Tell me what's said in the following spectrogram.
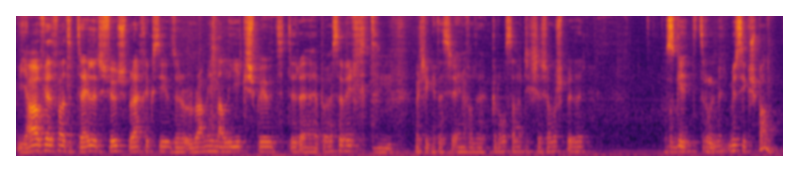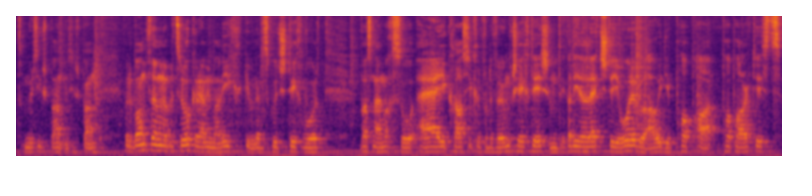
Ja, auf jeden Fall, der Trailer war vielversprechend gewesen der Rami Malik spielt der äh, Bösewicht. Mhm. Finden, das ist einer der grossartigsten Schauspieler, was es Okay. gibt. Darum, wir, wir sind gespannt. Wir sind gespannt, wir sind gespannt. Bei den Bond-Filmen aber zurück, Rami Malik, ich gebe gerade ein gutes Stichwort, was nämlich so ein Klassiker von der Filmgeschichte ist. Und gerade in den letzten Jahren, wo alle die Pop-Ar- Pop-Artists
